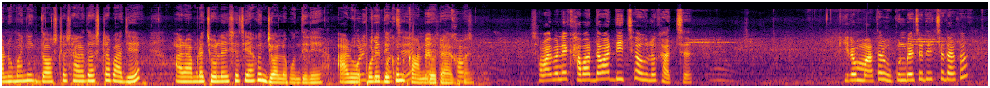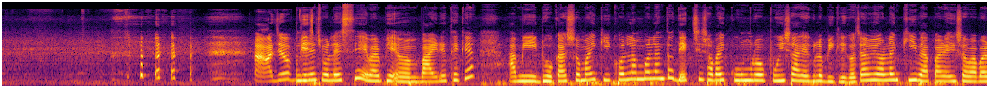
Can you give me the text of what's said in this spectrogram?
আনুমানিক দশটা সাড়ে দশটা বাজে আর আমরা চলে এসেছি এখন জলমন্দিরে। আর ওপরে দেখুন কাণ্ডটা একবার। সবাই মানে খাবার দাবার দিচ্ছে ওগুলো খাচ্ছে। কিরম মাথার উকুন বেঁচে দিচ্ছে দেখো। আজও মন্দিরে চলে এসেছি এবার বাইরে থেকে আমি ঢোকার সময় কি করলাম বলেন তো? দেখছি সবাই কুমড়ো পুঁই শাক এগুলো বিক্রি করছে। আমি ভাবলাম কী ব্যাপার এইসব আবার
